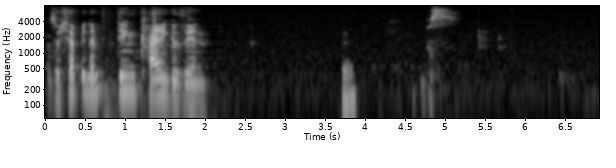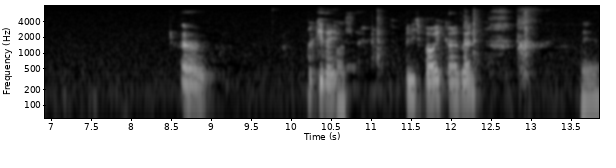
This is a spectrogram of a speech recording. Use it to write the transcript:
Also ich habe in dem Ding keinen gesehen. Okay. Was? Äh. Da Was? bin ich bei euch, kann sein? Nee,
